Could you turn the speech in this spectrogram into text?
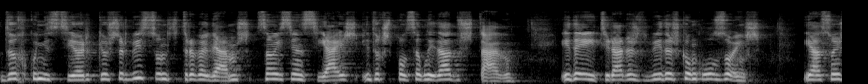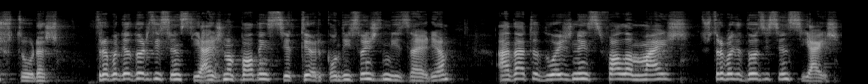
de reconhecer que os serviços onde trabalhamos são essenciais e de responsabilidade do Estado e daí tirar as devidas conclusões e ações futuras. Trabalhadores essenciais não podem ser, ter condições de miséria. À data de hoje nem se fala mais dos trabalhadores essenciais.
